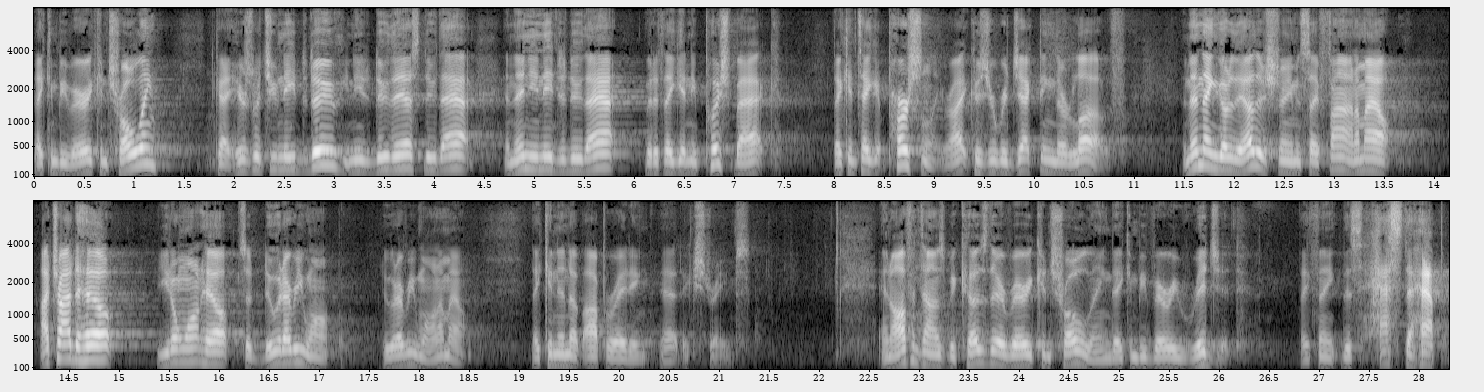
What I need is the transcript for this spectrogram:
They can be very controlling. Okay, here's what you need to do. You need to do this, do that, and then you need to do that. But if they get any pushback, they can take it personally, right? Because you're rejecting their love. And then they can go to the other extreme and say, Fine, I'm out. I tried to help. You don't want help, so do whatever you want. Do whatever you want. I'm out. They can end up operating at extremes. And oftentimes, because they're very controlling, they can be very rigid. They think this has to happen.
